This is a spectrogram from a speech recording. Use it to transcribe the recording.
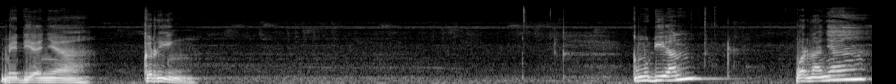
medianya kering. Kemudian warnanya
